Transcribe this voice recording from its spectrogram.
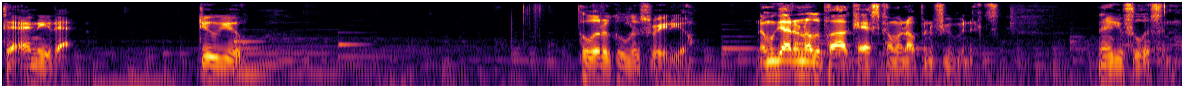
to any of that. Do you? Politicalist Radio. Then we got another podcast coming up in a few minutes. Thank you for listening.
